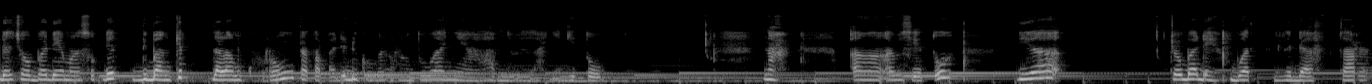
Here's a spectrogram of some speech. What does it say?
Dia coba dia masuk dia dibangkit dalam kurung tetap ada dukungan orang tuanya alhamdulillahnya gitu. Nah uh, abis itu dia coba deh buat ngedaftar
